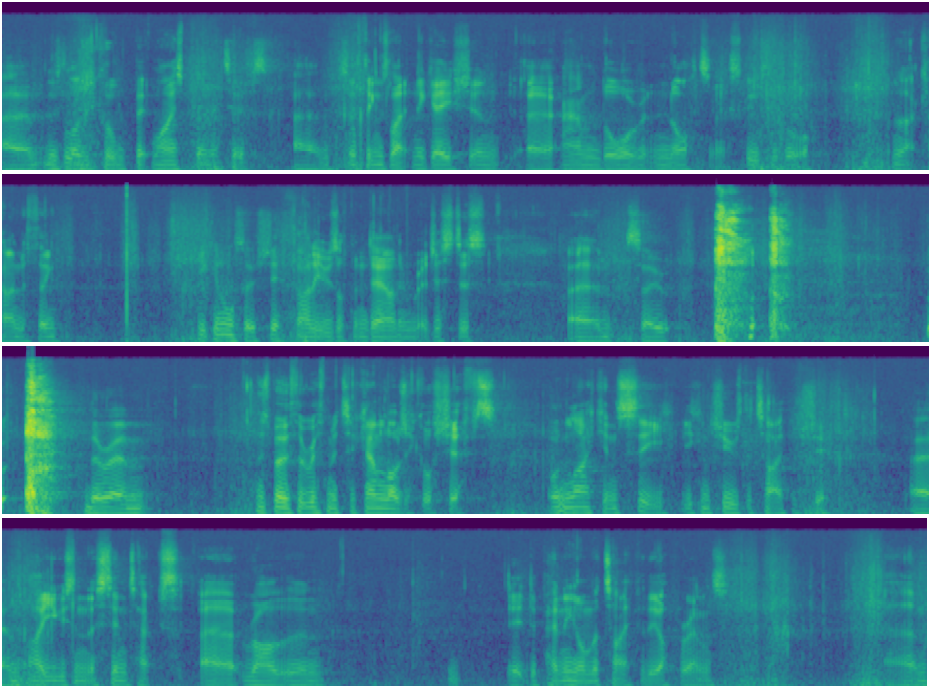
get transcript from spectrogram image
um, there's logical bitwise primitives, um, so things like negation, uh, and, or, and not, and exclusive or, and that kind of thing. You can also shift values up and down in registers. Um, so there, um, there's both arithmetic and logical shifts. Unlike in C, you can choose the type of shift um, by using the syntax uh, rather than it depending on the type of the operands. Um,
